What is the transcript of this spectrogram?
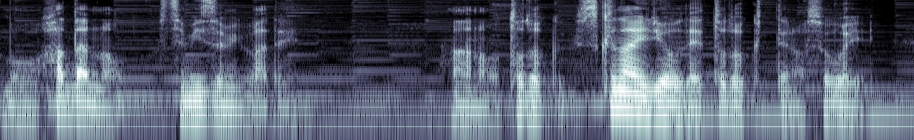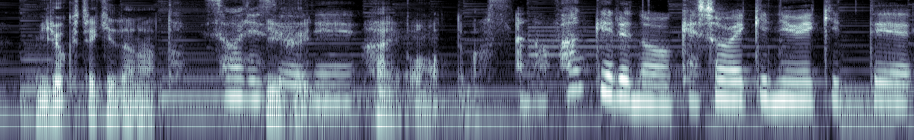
もう肌の隅々まであの届く少ない量で届くっていうのはすごい魅力的だなというふうに、よねはい、思ってます。あのファンケルの化粧液乳液って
